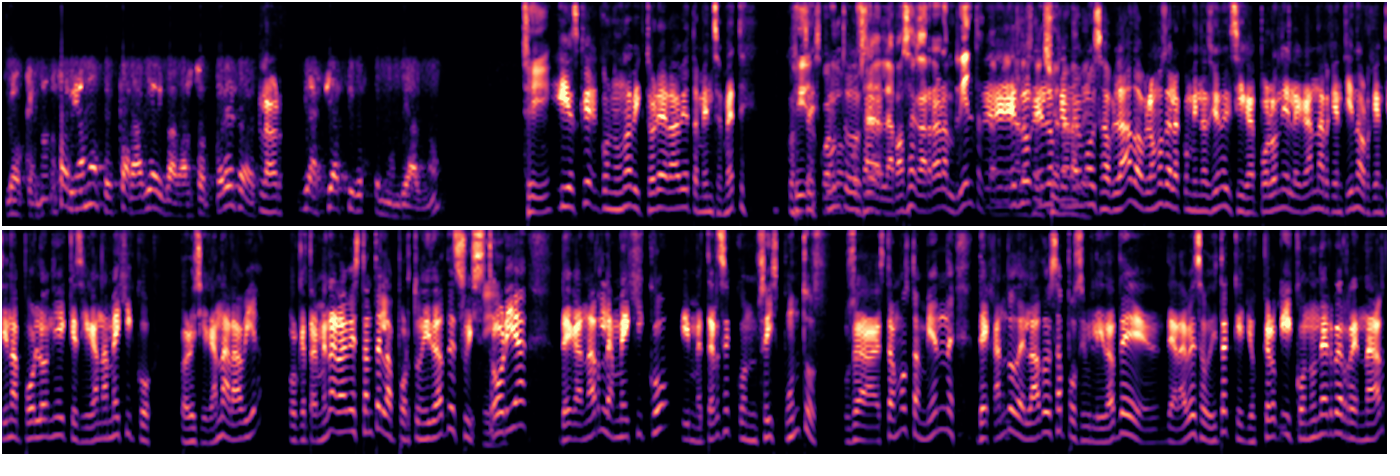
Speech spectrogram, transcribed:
Lo que no sabíamos es que Arabia iba a dar sorpresas. Claro. Y así ha sido este mundial, ¿no? Sí. Y es que con una victoria Arabia también se mete. Con Sí, seis puntos. O sea, la vas a agarrar hambrienta también. es lo, es lo que no hemos hablado. Hablamos de la combinación de que si Polonia le gana a Argentina, o Argentina a Polonia y que si gana México. Pero ¿y si gana Arabia? Porque también Arabia está ante la oportunidad de su historia de ganarle a México y meterse con seis puntos. O sea, estamos también dejando de lado esa posibilidad de, de Arabia Saudita que yo creo que, y con un Hervé Renard,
